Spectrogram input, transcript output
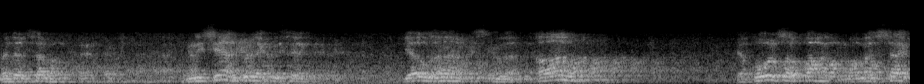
بدل سبعة. نسيان يقول لك مثال يلا ها بسم الله. قال يقول صبحت ومساك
